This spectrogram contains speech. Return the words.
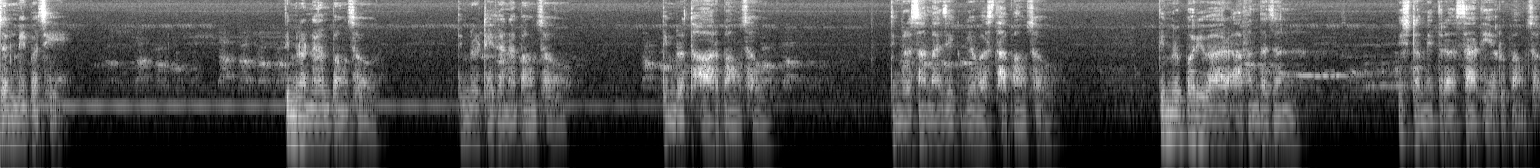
जन्मेपछि तिम्रो नाम पाउँछौ तिम्रो ठेगाना पाउँछौ तिम्रो थर पाउँछौ। तिम्रो सामाजिक व्यवस्था पाउँछौ। तिम्रो परिवार आफन्तजन इष्टमित्र साथीहरू पाउँछौ।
